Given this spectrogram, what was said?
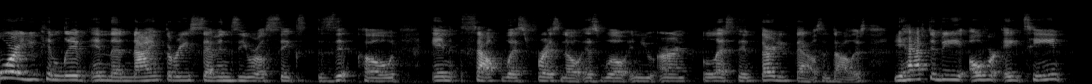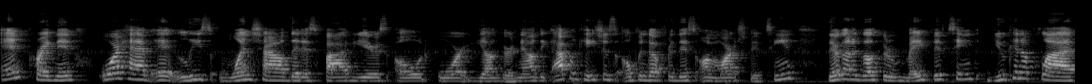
or you can live in the 93706 zip code in Southwest Fresno as well, and you earn less than $30,000. You have to be over 18 and pregnant or have at least one child that is five years old or younger. Now, the applications opened up for this on March 15th. They're going to go through May 15th. You can apply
